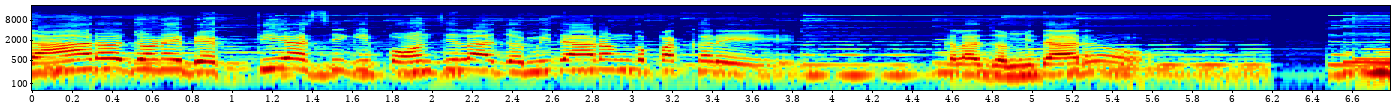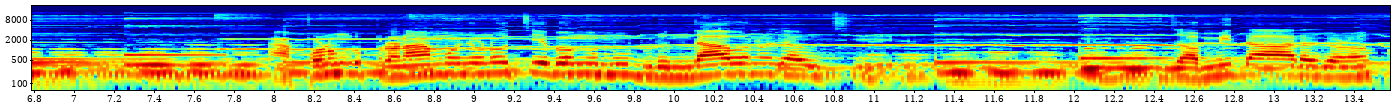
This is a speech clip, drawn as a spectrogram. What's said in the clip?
ଗାଁର ଜଣେ ବ୍ୟକ୍ତି ଆସିକି ପହଞ୍ଚିଲା ଜମିଦାରଙ୍କ ପାଖରେ। କହିଲା ଜମିଦାର ଆପଣଙ୍କୁ ପ୍ରଣାମ ଜଣାଉଛି ଏବଂ ମୁଁ ବୃନ୍ଦାବନ ଯାଉଛି। ଜମିଦାର ଜଣକ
